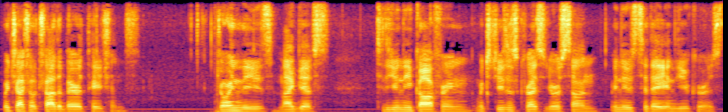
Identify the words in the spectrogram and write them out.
which I shall try to bear with patience. Join these, my gifts, to the unique offering which Jesus Christ, your Son, renews today in the Eucharist.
